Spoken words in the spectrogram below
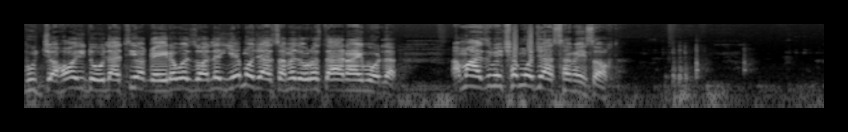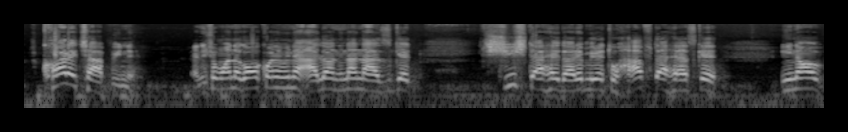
بودجه های دولتی و غیره و زاله یه مجسمه درست در بردن اما از این چه مجسمه ای ساختن کار چپ اینه. یعنی شما نگاه کنیم اینه الان اینا نزدیک 6 دهه داره میره تو هفت دهه است که اینا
